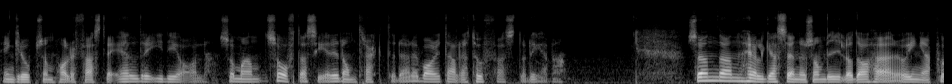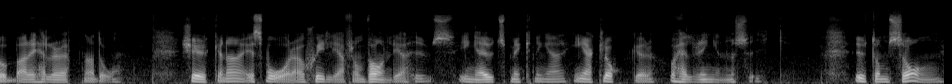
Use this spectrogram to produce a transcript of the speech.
en grupp som håller fast vid äldre ideal som man så ofta ser i de trakter där det varit allra tuffast att leva. Söndagen helgas ännu som vilodag här och inga pubbar är heller öppna då. Kyrkorna är svåra att skilja från vanliga hus. Inga utsmyckningar, inga klockor och heller ingen musik. Utom sång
